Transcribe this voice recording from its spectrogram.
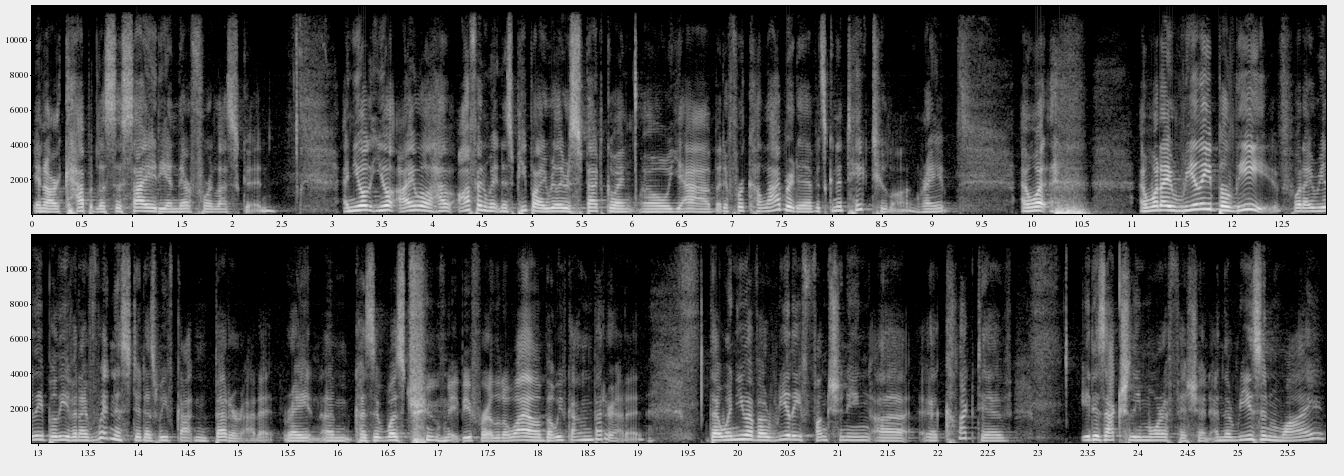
in our capitalist society and therefore less good. And you'll, you'll, I will have often witnessed people I really respect going, oh yeah, but if we're collaborative, it's going to take too long, right? And what, and what I really believe, what I really believe, and I've witnessed it as we've gotten better at it, right? Because um, it was true maybe for a little while, but we've gotten better at it. That when you have a really functioning uh, collective, it is actually more efficient. And the reason why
